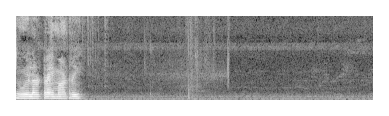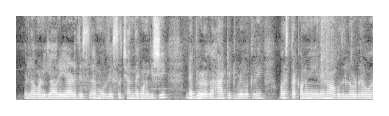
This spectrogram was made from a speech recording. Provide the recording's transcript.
ನೀವು ಎಲ್ಲರೂ ಟ್ರೈ ಮಾಡಿರಿ. ಎಲ್ಲ ಒಣಗ್ಯಾವ್ರಿ. ಎರಡು ದಿವಸ, ಮೂರು ದಿವಸ ಚಂದಾಗಿ ಒಣಗಿಸಿ ಡಬ್ಬಿ ಒಳಗೆ ಹಾಕಿ ಇಟ್ಬಿಡ್ಬೇಕು ರೀ ವರ್ಷ ತಕ್ಕನೂ ಏನೇನೂ ಆಗೋದಿಲ್ಲ ನೋಡ್ರಿ ಅವು.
